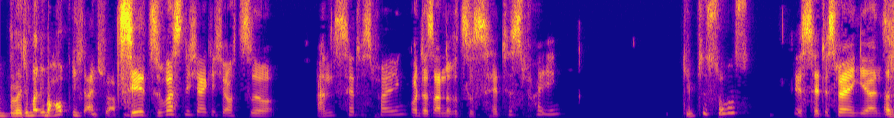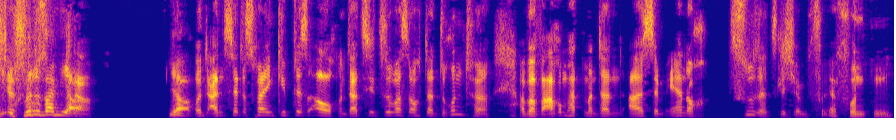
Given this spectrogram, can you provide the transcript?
bei dem man überhaupt nicht einschlafen zählt sowas nicht eigentlich auch zu unsatisfying und das andere zu satisfying? Gibt es sowas? Ist satisfying ja an Also ich würde sagen, ja. klar. Ja. Und unsatisfying gibt es auch. Und da zieht sowas auch da drunter. Aber warum hat man dann ASMR noch zusätzlich erfunden?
